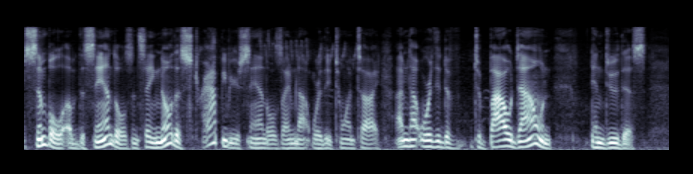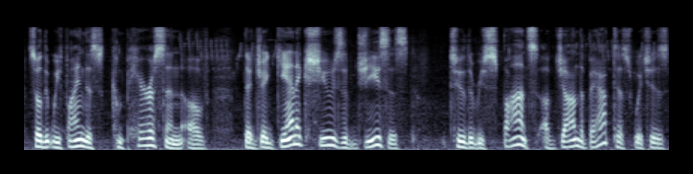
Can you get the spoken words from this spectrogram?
symbol of the sandals and saying, "No, the strap of your sandals I'm not worthy to untie. I'm not worthy to to bow down and do this." So that we find this comparison of the gigantic shoes of Jesus to the response of John the Baptist, which is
